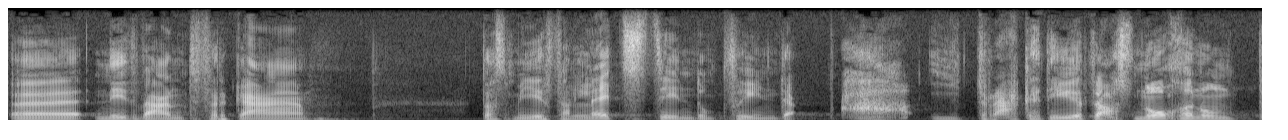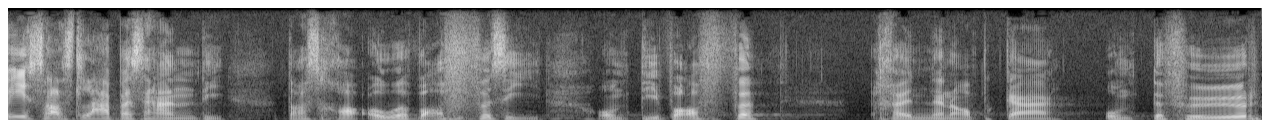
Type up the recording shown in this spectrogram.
äh, nicht vergeben wollen. Dass wir verletzt sind und finden, ah, ich trage dir das noch und bis ans Lebensende. Das kann auch eine Waffe sein. Und die Waffen können abgeben. Und dafür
